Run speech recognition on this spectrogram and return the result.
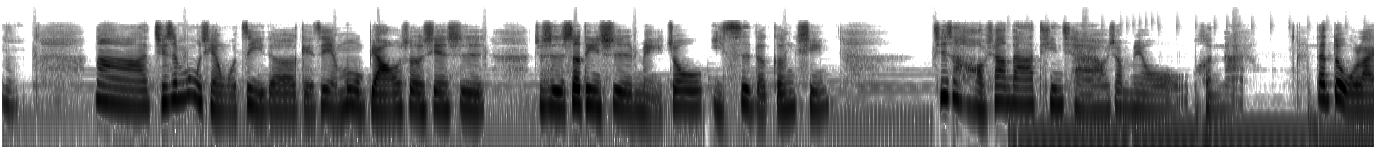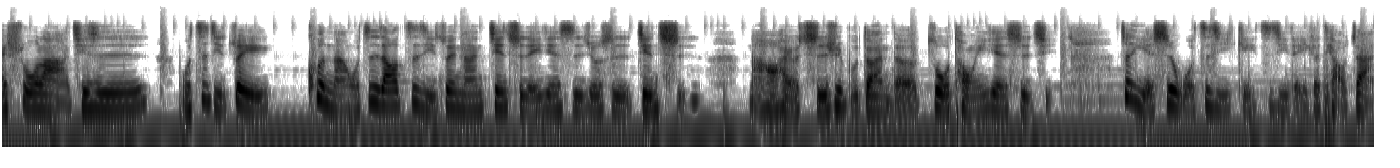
嗯，那其实目前我自己的给自己的目标设限是。就是设定是每周一次的更新，其实好像大家听起来好像没有很难，但对我来说啦，其实我自己最困难，我知道自己最难坚持的一件事就是坚持，然后还有持续不断的做同一件事情，这也是我自己给自己的一个挑战。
